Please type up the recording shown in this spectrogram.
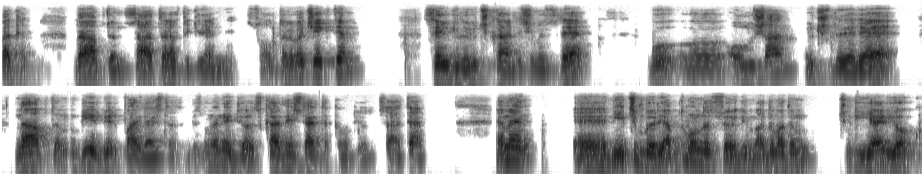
Bakın ne yaptım? Sağ taraftakilerini sol tarafa çektim. Sevgili üç kardeşimiz de bu e, oluşan üçlülere ne yaptım? Bir bir paylaştırdım. Biz buna ne diyoruz? Kardeşler takımı diyorduk zaten. Hemen e, niçin böyle yaptım onu da söyleyeyim. Adım adım çünkü yer yok.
